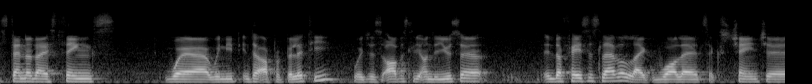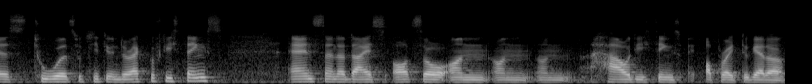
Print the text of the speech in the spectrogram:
standardize things where we need interoperability, which is obviously on the user interfaces level, like wallets, exchanges, tools which need to interact with these things, and standardize also on, on, on how these things operate together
